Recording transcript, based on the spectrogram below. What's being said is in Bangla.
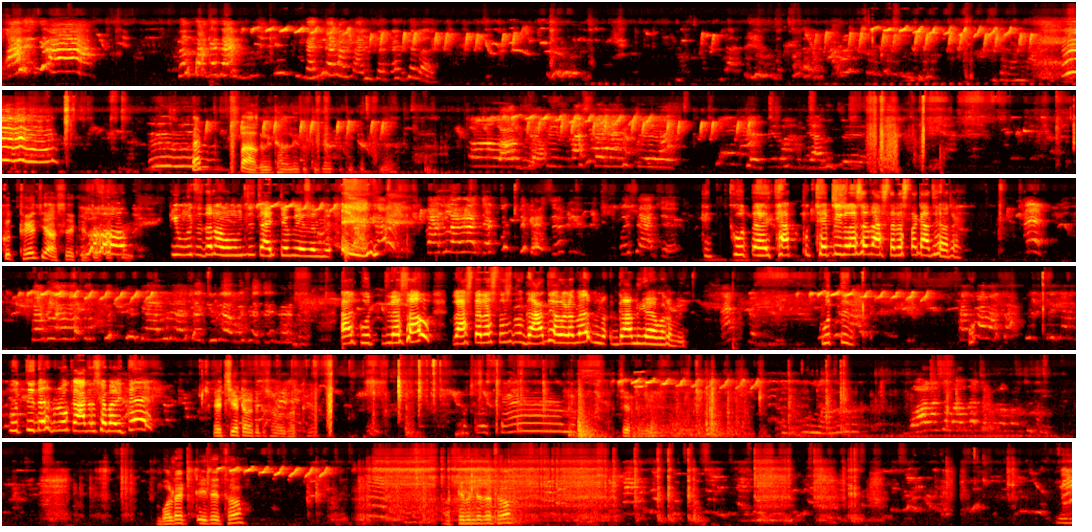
पागल ठागल कुत्ती कर कुत्ती कर कुत्ती कर কোথেকে যে আসে খেতে কি বলতে জানো আমার বলছে চারটে বিয়ে করবে কোথায় খেপ খেপি গ্লাসে রাস্তা রাস্তা কাজে ওরে আর কুত্তিরা সব রাস্তা রাস্তা শুধু গান দিয়ে বেড়াবে, গান গেয়ে বেড়াবে। কুত্তি কুত্তিদের কোনো কাজ আছে বাড়িতে? এই চেয়ারটা আমাকে তো সবার ঘর থেকে। চেয়ারটা বলটা ইতে থো। টেবিলটাতে থো। Master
